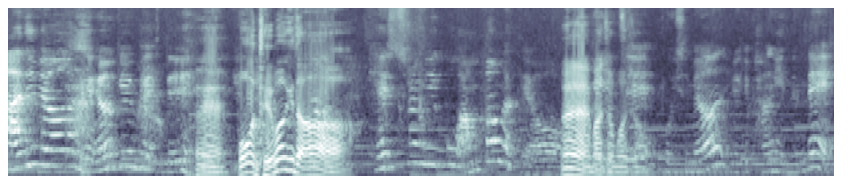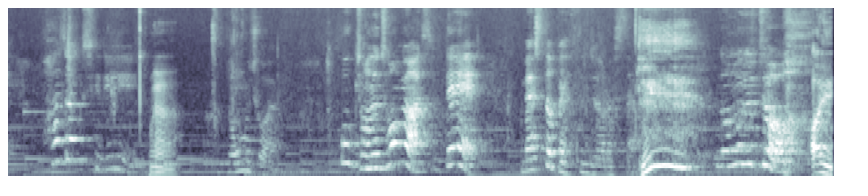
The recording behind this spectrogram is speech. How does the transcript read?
아니면 그 에어게임 할때 네. 오 대박이다. 게스트룸이고 오, 안방 같아요. 네, 맞아, 이제 맞아. 보시면 여기 방이 있는데 화장실이 네. 너무 좋아요. 꼭 저는 처음에 왔을 때 마스터 베스인 줄 알았어요. 너무 좋죠? 아니,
